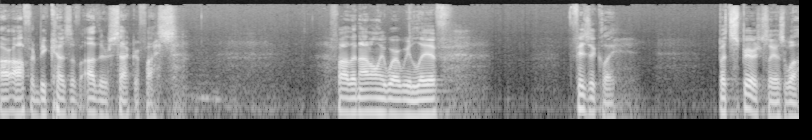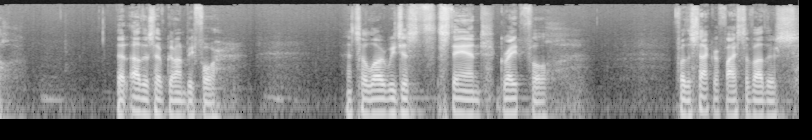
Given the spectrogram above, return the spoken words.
are often because of others' sacrifice. Father, not only where we live physically, but spiritually as well, that others have gone before. And so, Lord, we just stand grateful for the sacrifice of others,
